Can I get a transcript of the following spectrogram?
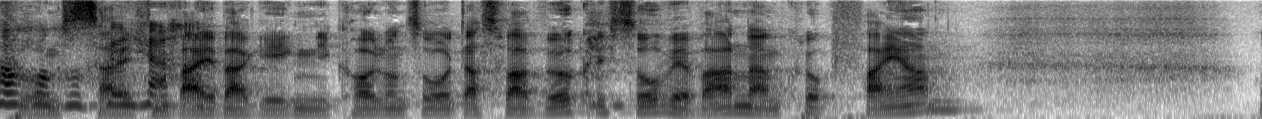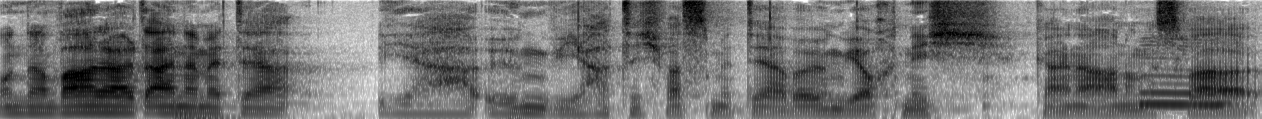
Oh, Anführungszeichen, ja. Weiber gegen Nicole und so. Das war wirklich so. Wir waren da im Club feiern und dann war da halt einer mit der, ja, irgendwie hatte ich was mit der, aber irgendwie auch nicht. Keine Ahnung, Mhm. es war.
